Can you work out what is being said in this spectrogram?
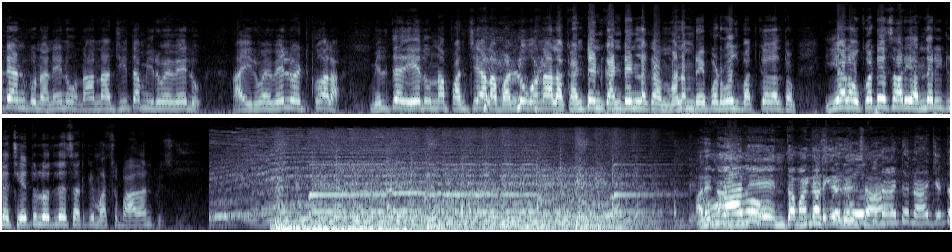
ఒకటే అనుకున్నా. నేను నా నా జీతం ఇరవై వేలు. ఆ ఇరవై వేలు పెట్టుకోవాలా? మిగతా ఏది ఉన్నా పని చేయాలా? బండ్లు కొనాలా? కంటెంట్ కంటెంట్లకు మనం రేపటి రోజు బతకగలుగుతాం. ఇవాళ ఒకటేసారి అందరు ఇట్లా చేతులు వదిలేసరికి మస్తు బాధ అనిపిస్తుంది. ఎంతమంది అడిగారు తెలుసా? అంటే నాకు ఎంత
